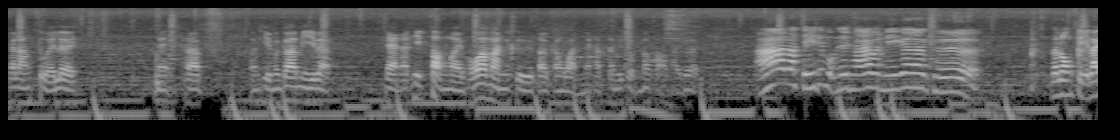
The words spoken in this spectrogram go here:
กำลังสวยเลยนะครับบางทีมันก็มีแบบแดดอาทิตย์ส่องหน่อยเพราะว่ามันคือตอนกลางวันนะครับท่านผู้ชมต้องขออภัยด้วยอ่าแล้วสีที่ผมจะใช้วันนี้ก็คือจะลงสีอะไร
